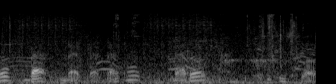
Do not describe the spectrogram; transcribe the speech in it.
Oh, back, back, back, back up, back up. Too slow.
